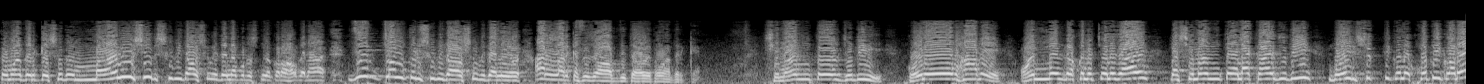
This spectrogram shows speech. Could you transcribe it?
তোমাদেরকে শুধু মানুষের সুবিধা অসুবিধা না প্রশ্ন করা হবে না। জীবজন্তুর সুবিধা অসুবিধা নিয়ে আল্লাহর কাছে জবাব দিতে হবে তোমাদেরকে। সীমান্ত যদি কোনোভাবে অন্যের দখলে চলে যায় বা সীমান্ত এলাকায় যদি বহির্শক্তি কোনো ক্ষতি করে,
